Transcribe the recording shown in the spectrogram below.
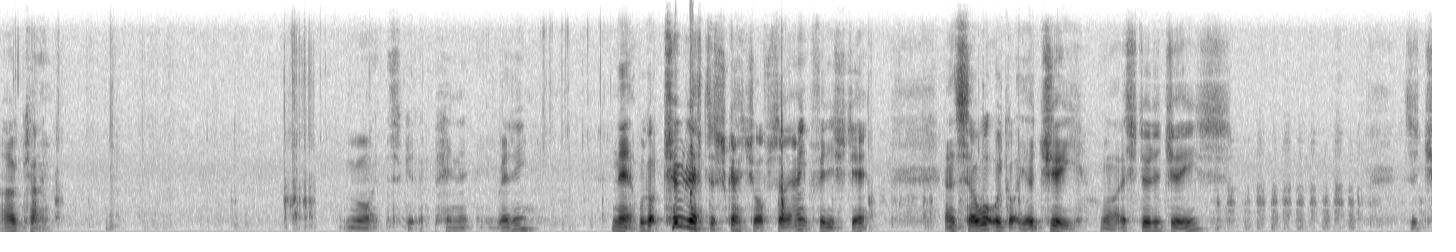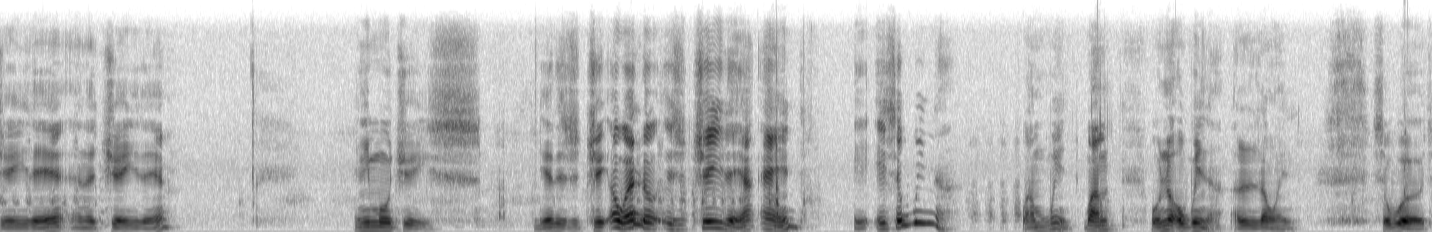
Okay. Right, let's get the pen ready. Now, we've got two left to scratch off, so it ain't finished yet. And so what we've got here, G. Right, let's do the G's. There's a G there and a G there. Any more G's? Yeah, there's a G. Oh, well, look, there's a G there, and it is a winner. One win. One, well, not a winner, a line. It's a word.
